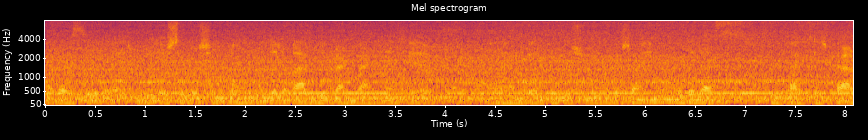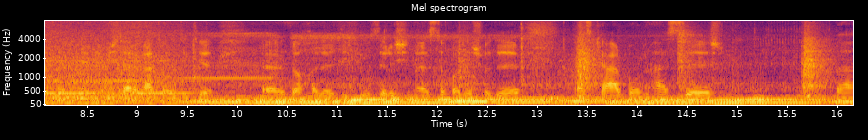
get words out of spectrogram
مدرسه مجموعی داشته باشیم با مدل قبلی رنگ بندی که بهتون نشون باشن این مدل از پکیج کربن یعنی بیشتر قطعاتی که داخل دیفیوزرش اینا استفاده شده از کربن هستش. و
